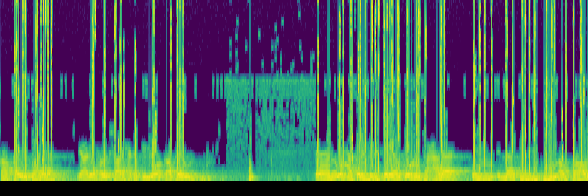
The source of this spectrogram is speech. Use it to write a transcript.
قاطع يعني هو شارح كبير وقاطع آه، وحسب الرسالة يقول تعالى إن لا تدركه الأبصار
